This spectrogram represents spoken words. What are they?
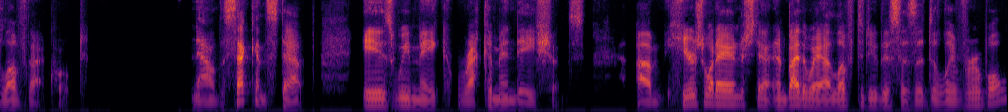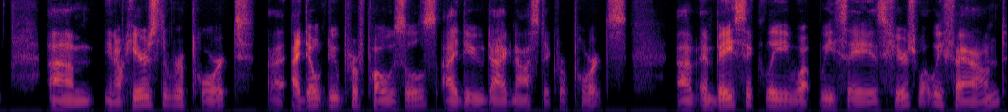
love that quote. Now, the second step is we make recommendations. Um, here's what I understand. And by the way, I love to do this as a deliverable. Um, you know, here's the report. I, I, don't do proposals, I do diagnostic reports. Um, and basically, what we say is here's what we found.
